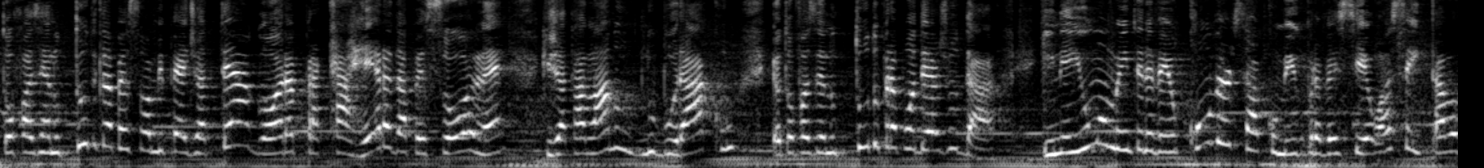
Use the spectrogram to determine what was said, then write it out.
tô fazendo tudo que a pessoa me pede até agora pra carreira da pessoa, né? Que já tá lá no, no buraco. Eu tô fazendo tudo para poder ajudar. Em nenhum momento ele veio conversar comigo para ver se eu aceitava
